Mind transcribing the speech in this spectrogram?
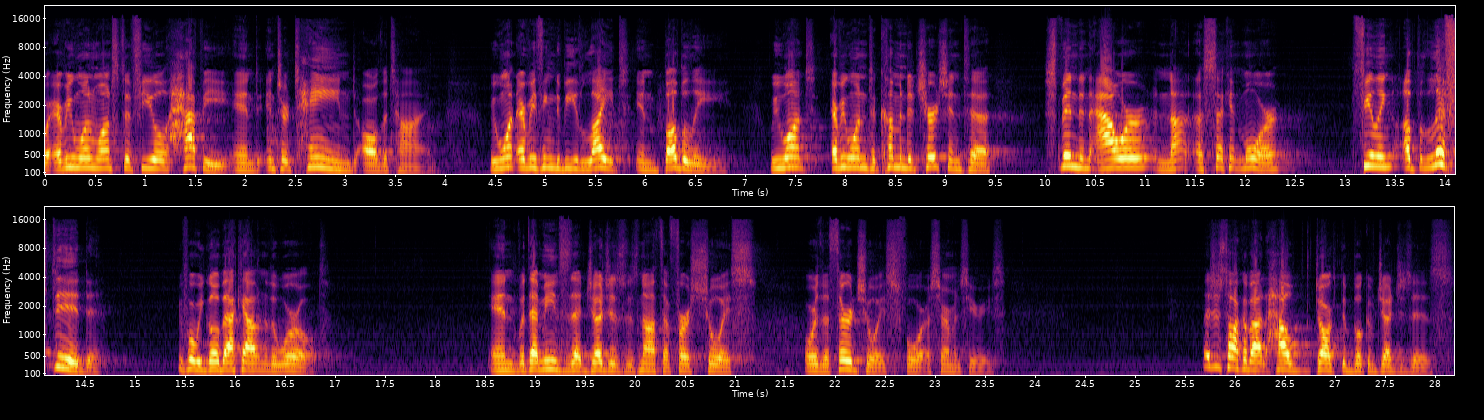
where everyone wants to feel happy and entertained all the time. We want everything to be light and bubbly. We want everyone to come into church and to spend an hour, and not a second more, feeling uplifted before we go back out into the world. And what that means is that Judges was not the first choice or the third choice for a sermon series. Let's just talk about how dark the book of Judges is.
